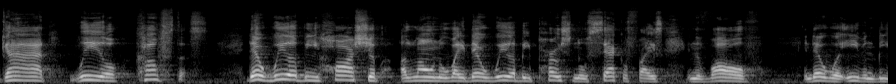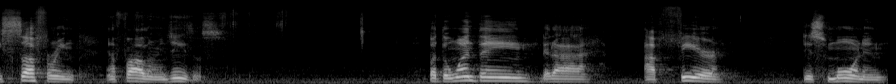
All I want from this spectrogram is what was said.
God will cost us. There will be hardship along the way. There will be personal sacrifice involved, and there will even be suffering in following Jesus. But the one thing that I, I fear this morning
